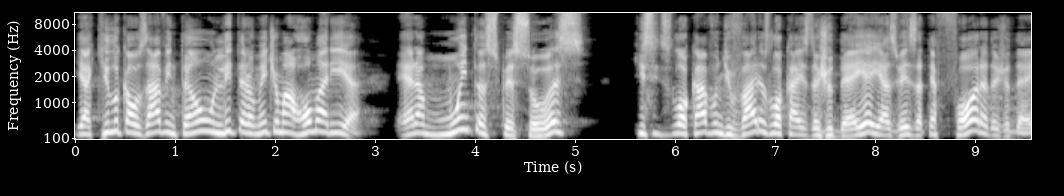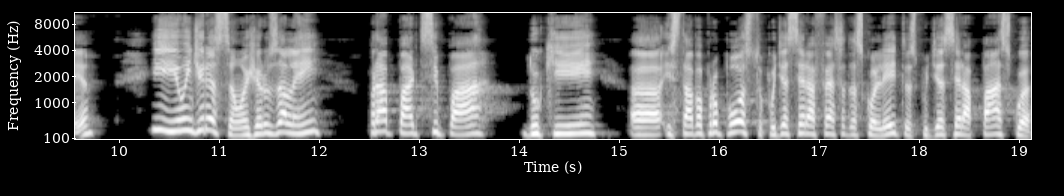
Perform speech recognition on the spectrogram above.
E aquilo causava então literalmente uma romaria. Era muitas pessoas que se deslocavam de vários locais da Judéia e às vezes até fora da Judéia e iam em direção a Jerusalém para participar do que uh, estava proposto. Podia ser a festa das colheitas, podia ser a Páscoa,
